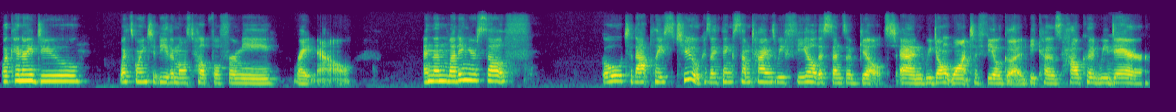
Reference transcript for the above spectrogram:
What can I do? What's going to be the most helpful for me right now? And then letting yourself go to that place too because i think sometimes we feel this sense of guilt and we don't want to feel good because how could we dare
